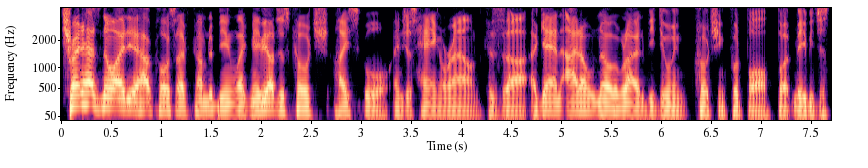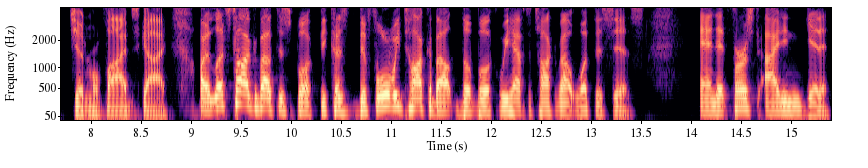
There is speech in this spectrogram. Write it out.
Trent has no idea how close I've come to being like, maybe I'll just coach high school and just hang around. Because, uh, again, I don't know what I'd be doing coaching football, but maybe just general vibes guy. All right, let's talk about this book because before we talk about the book, we have to talk about what this is. And at first, I didn't get it.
